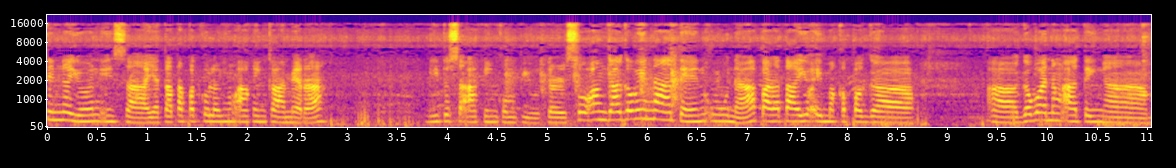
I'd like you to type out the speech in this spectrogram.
natin ngayon is uh, tatapat ko lang yung aking camera dito sa aking computer. So, ang gagawin natin una para tayo ay makapag uh, uh, gawa ng ating uh,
